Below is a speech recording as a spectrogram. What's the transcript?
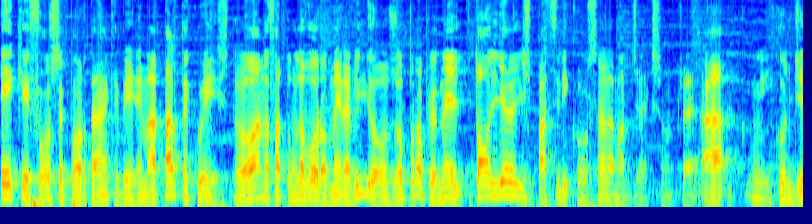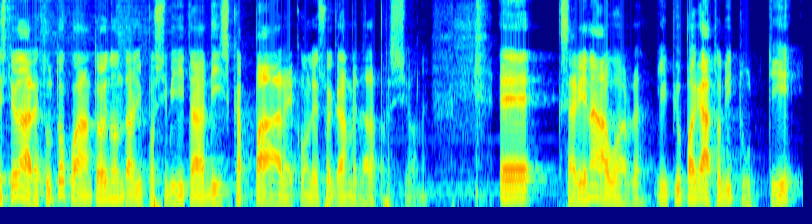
e che forse porta anche bene, ma a parte questo hanno fatto un lavoro meraviglioso proprio nel togliere gli spazi di corsa alla Lamar Jackson, cioè a congestionare tutto quanto e non dargli possibilità di scappare con le sue gambe dalla pressione. Eh, Xavier Howard, il più pagato di tutti,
